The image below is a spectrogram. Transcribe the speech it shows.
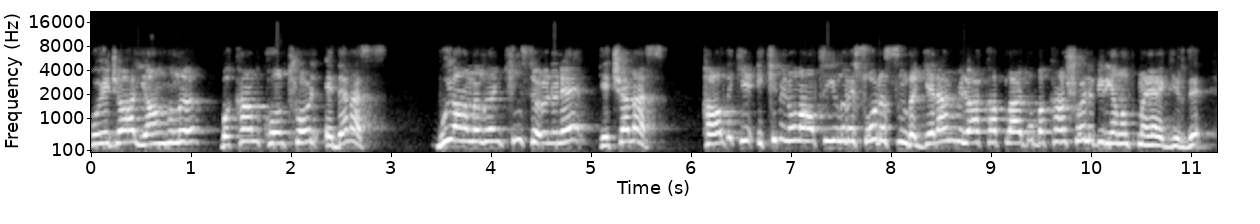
koyacağı yanlılığı bakan kontrol edemez. Bu yanlılığın kimse önüne geçemez. Kaldı ki 2016 yılı ve sonrasında gelen mülakatlarda bakan şöyle bir yanıltmaya girdi.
